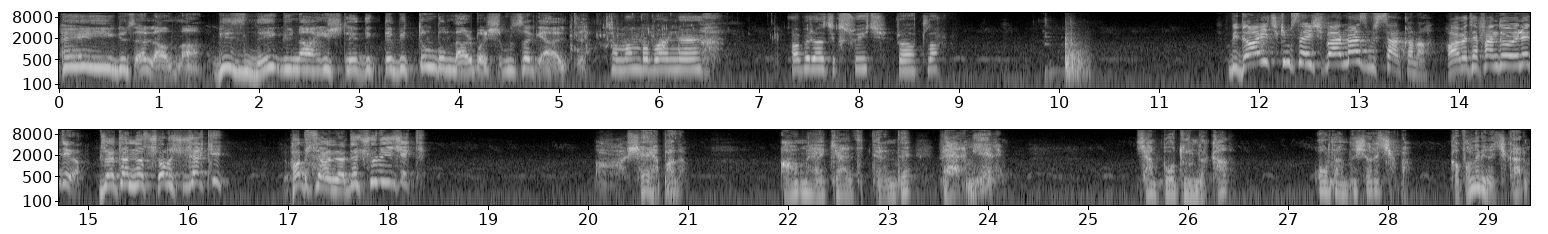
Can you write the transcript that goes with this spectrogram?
Hey güzel Allah. Biz ne günah işledik de bütün bunlar başımıza geldi. Tamam babaanne. Al birazcık su iç, rahatla. Bir daha hiç kimse iş vermezmiş Serkan'a. Ahmet Efendi öyle diyor. Zaten nasıl çalışacak ki? Hapishanelerde çürüyecek. Aa, şey yapalım. Almaya geldiklerinde vermeyelim. Sen Bodrum'da kal. Oradan dışarı çıkma. Kafanı bile çıkarma.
